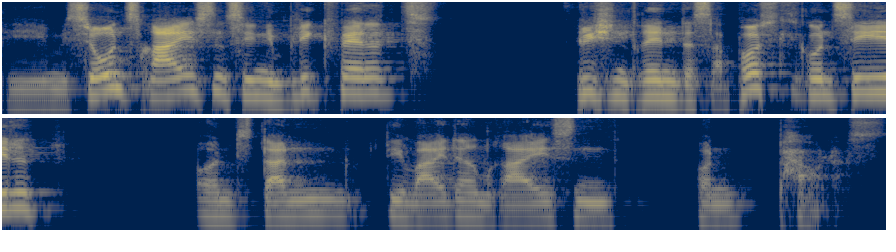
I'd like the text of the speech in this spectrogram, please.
Die Missionsreisen sind im Blickfeld, zwischendrin das Apostelkonzil und dann die weiteren Reisen von Paulus.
